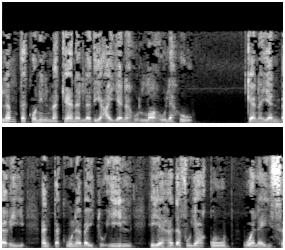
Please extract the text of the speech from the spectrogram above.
لم تكن المكان الذي عينه الله له. كان ينبغي أن تكون بيت إيل هي هدف يعقوب وليس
